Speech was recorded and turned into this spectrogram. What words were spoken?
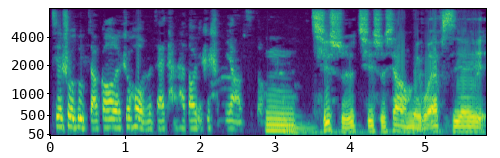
接受度比较高了之后，我们再谈它到底是什么样子的。嗯，其实其实像美国 FCA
